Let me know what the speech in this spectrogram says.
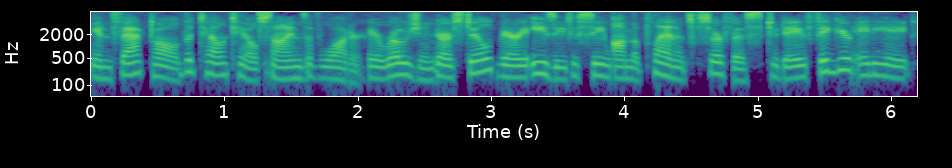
In fact all the telltale signs of water erosion are still very easy to see on the planet's surface today figure 88.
